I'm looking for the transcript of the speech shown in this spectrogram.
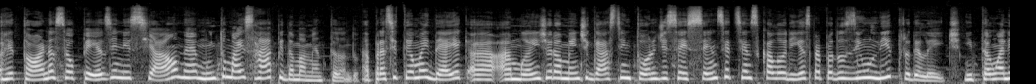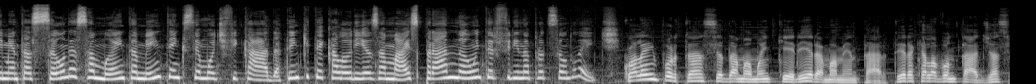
retorna seu peso inicial, né? Muito mais rápido amamentando. Ah, para se ter uma ideia, a, a mãe geralmente gasta em torno de 600, 700 calorias para produzir um litro de leite. Então, a alimentação dessa mãe também tem que ser modificada. Tem que ter calorias a mais para não interferir na produção do leite. Qual é a importância da mamãe querer amamentar, ter aquela vontade, já se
